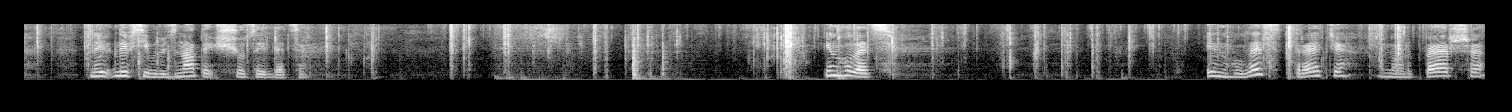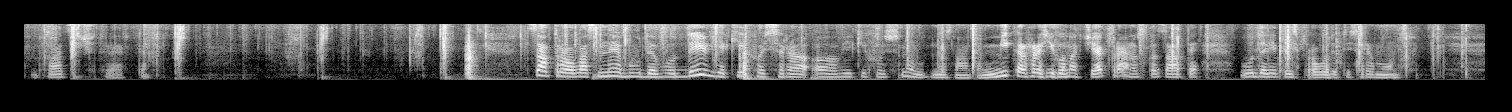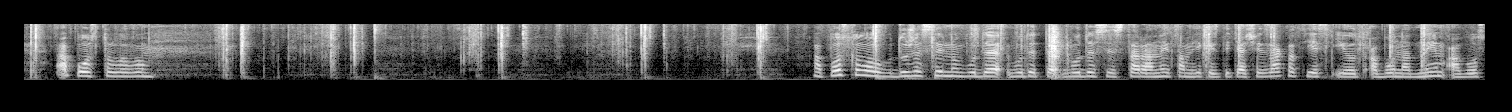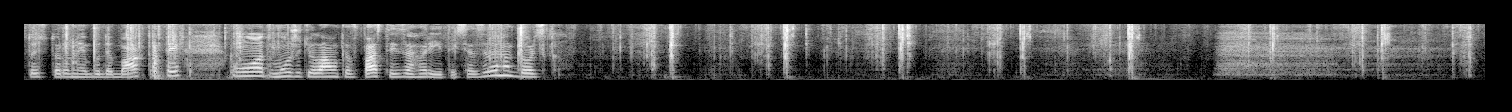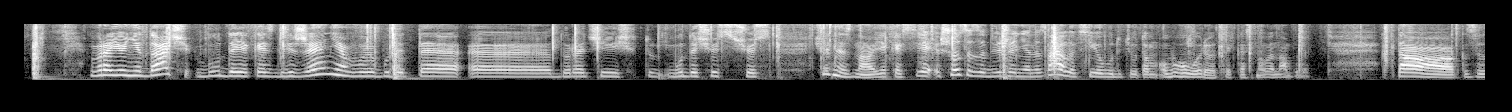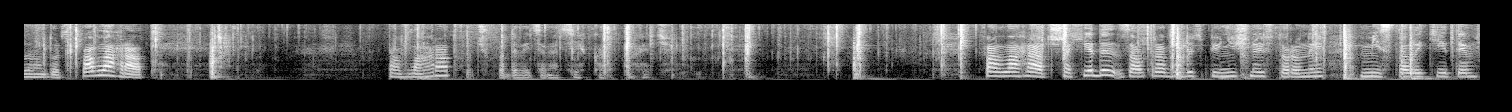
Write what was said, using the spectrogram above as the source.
не, не всі будуть знати, що це йдеться. Інгулець. Інгулець 3, 01, 24. Завтра у вас не буде води в якихось, в якихось, ну, не знаю, там, мікрорайонах, чи як правильно сказати, буде якийсь проводитись ремонт. Апостолово. Апостолов дуже сильно буде, буде, буде зі сторони, там якийсь дитячий заклад є, і от або над ним, або з тої сторони буде бахкати. От, можуть уламки впасти і загорітися. Зеленодольськ. В районі дач буде якесь движення, ви будете, е, до речі, буде щось, щось, щось не знаю, якесь. Що це за движення, не знаю, але всі його будуть там обговорювати, якась новина буде. Так, Зеленодольськ. Павлоград. Павлоград, хочу подивитися на цих картах. Павлоград, шахеди завтра будуть з північної сторони міста летіти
